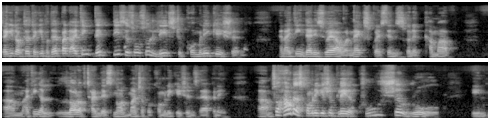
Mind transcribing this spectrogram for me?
Thank you doctor. Thank you for that. But i think that this is also leads to communication. And i think that is where our next question is going to come up. Um, i think a lot of time there's not much of a communication is happening. Um, so how does communication play a crucial role in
